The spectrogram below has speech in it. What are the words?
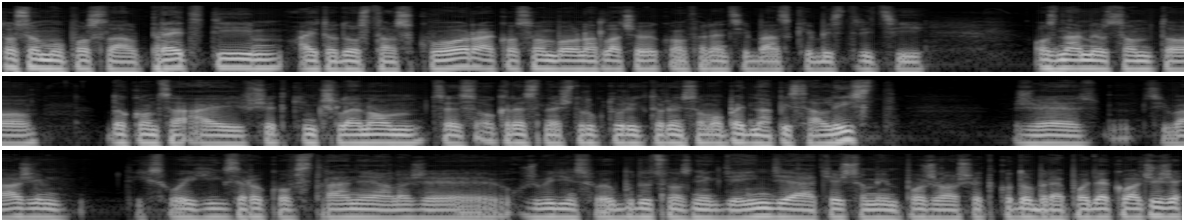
To som mu poslal predtým, aj to dostal skôr, ako som bol na tlačovej konferencii v Banskej Bystrici. Oznámil som to dokonca aj všetkým členom cez okresné štruktúry, ktorým som opäť napísal list, že si vážim tých svojich x rokov v strane, ale že už vidím svoju budúcnosť niekde inde a tiež som im poželal všetko dobré a poďakoval. Čiže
